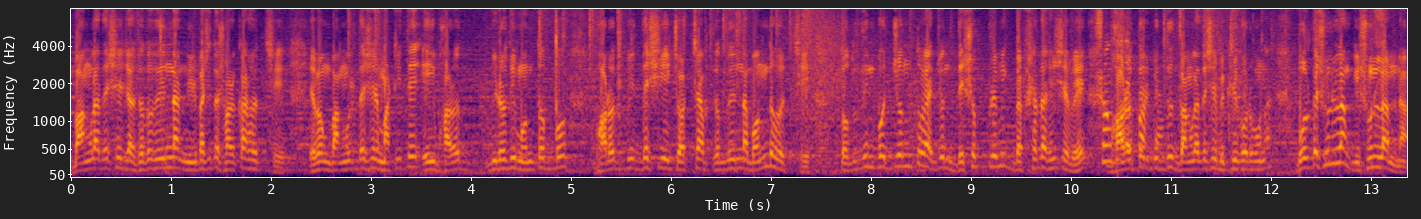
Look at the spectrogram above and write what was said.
বাংলাদেশে যতদিন না নির্বাচিত সরকার হচ্ছে এবং বাংলাদেশের মাটিতে এই ভারত বিরোধী মন্তব্য ভারত বিদ্বেষী এই চর্চা যতদিন না বন্ধ হচ্ছে ততদিন পর্যন্ত একজন দেশপ্রেমিক ব্যবসাদার হিসেবে ভারতের বিদ্যুৎ বাংলাদেশে বিক্রি করব না। বলতে শুনলাম কি? শুনলাম না।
